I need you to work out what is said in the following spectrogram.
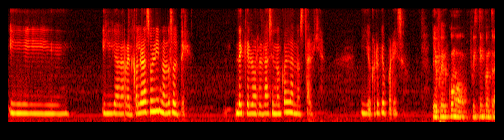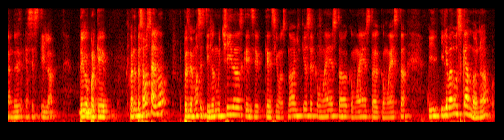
Y, y agarré el color azul y no lo solté, de que lo relaciono con la nostalgia. Y yo creo que por eso. Y fue como fuiste encontrando ese estilo. Digo, porque cuando empezamos algo, pues vemos estilos muy chidos que, dice, que decimos, no, yo quiero ser como esto, como esto, como esto. Y, y le vas buscando, ¿no?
